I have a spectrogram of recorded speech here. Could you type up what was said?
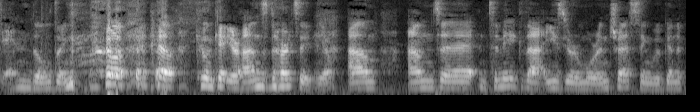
den building. go and get your hands dirty. Yep. Um, and, uh, and to make that easier and more interesting, we're going to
